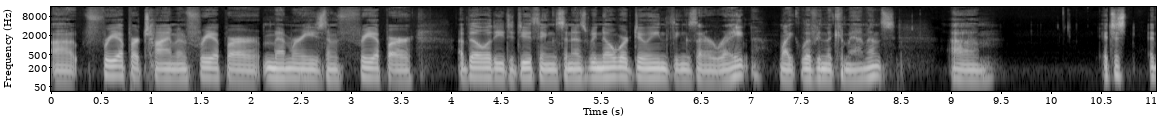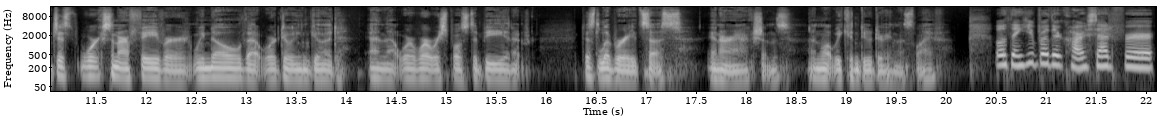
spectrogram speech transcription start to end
uh, free up our time and free up our memories and free up our ability to do things. And as we know we're doing things that are right, like living the commandments, um, it just it just works in our favor. We know that we're doing good and that we're where we're supposed to be, and it just liberates us in our actions and what we can do during this life. Well, thank you, Brother Karstad, for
